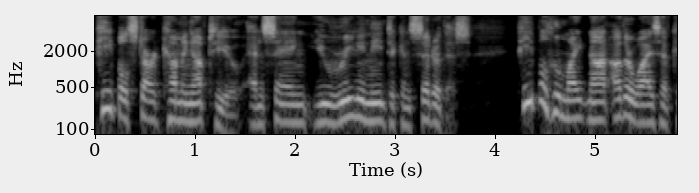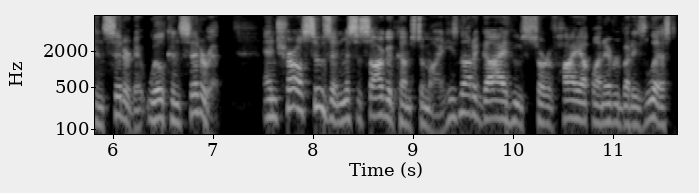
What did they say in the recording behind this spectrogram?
people start coming up to you and saying, you really need to consider this, people who might not otherwise have considered it will consider it. And Charles Sousa in Mississauga comes to mind. He's not a guy who's sort of high up on everybody's list,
